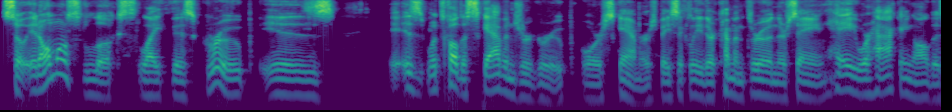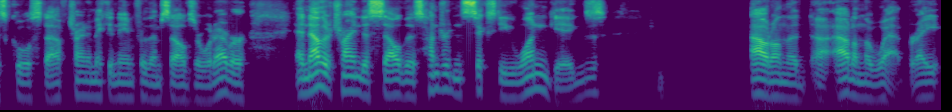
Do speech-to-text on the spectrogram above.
So it almost looks like this group is is what's called a scavenger group or scammers. Basically, they're coming through and they're saying, "Hey, we're hacking all this cool stuff, trying to make a name for themselves or whatever." And now they're trying to sell this 161 gigs out on the uh, out on the web, right?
